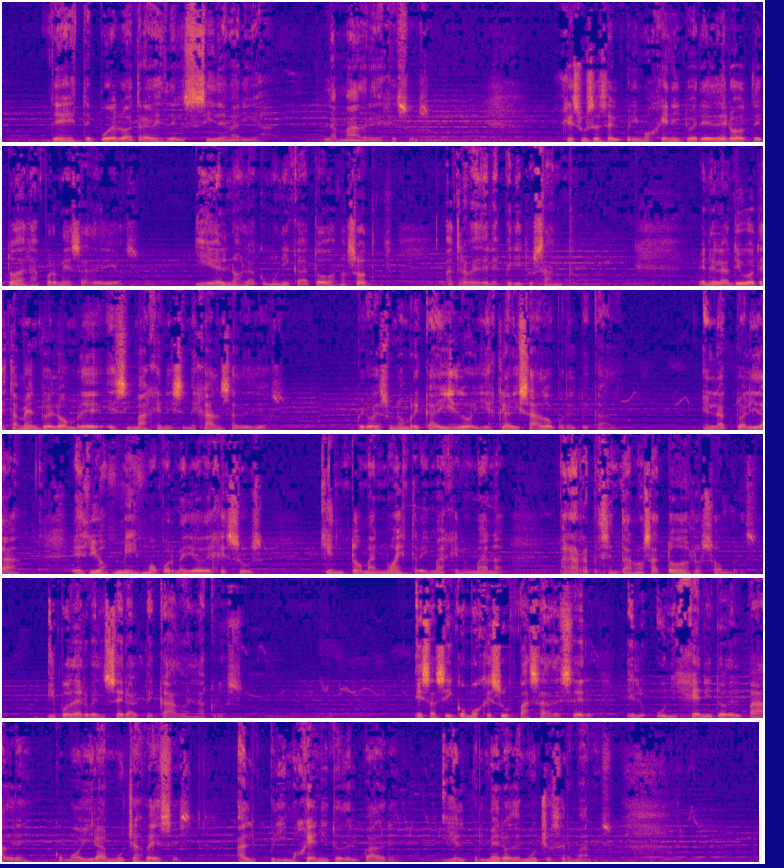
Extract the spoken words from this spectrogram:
de este pueblo a través del sí de María, la madre de Jesús. Jesús es el primogénito heredero de todas las promesas de Dios y Él nos la comunica a todos nosotros a través del Espíritu Santo. En el Antiguo Testamento el hombre es imagen y semejanza de Dios, pero es un hombre caído y esclavizado por el pecado. En la actualidad es Dios mismo por medio de Jesús quien toma nuestra imagen humana para representarnos a todos los hombres y poder vencer al pecado en la cruz. Es así como Jesús pasa de ser el unigénito del Padre, como irán muchas veces, al primogénito del Padre y el primero de muchos hermanos.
